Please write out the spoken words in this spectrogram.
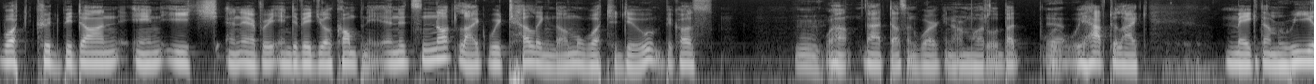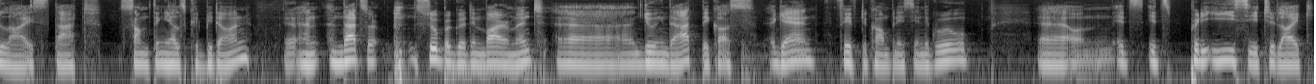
what could be done in each and every individual company and it's not like we're telling them what to do because Mm. well that doesn't work in our model but Yeah. we have to like make them realize that something else could be done Yeah. and and that's a super good environment uh, doing that because again 50 companies in the group uh, um, it's it's pretty easy to like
